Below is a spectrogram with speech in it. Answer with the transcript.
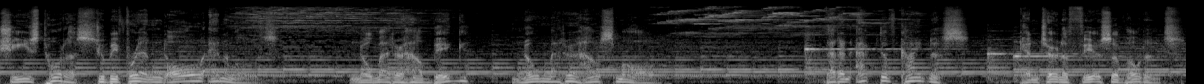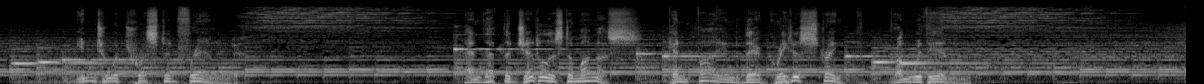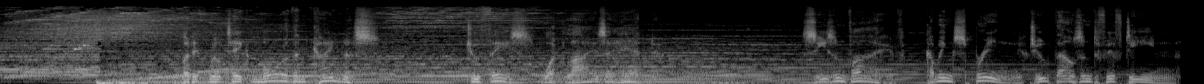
She's taught us to befriend all animals, no matter how big, no matter how small. That an act of kindness can turn a fierce opponent into a trusted friend. And that the gentlest among us can find their greatest strength from within. But it will take more than kindness to face what lies ahead. Season 5, coming spring 2015.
